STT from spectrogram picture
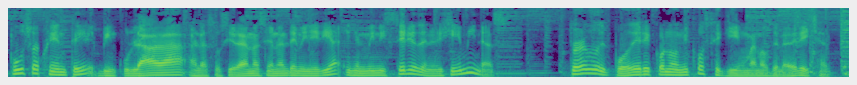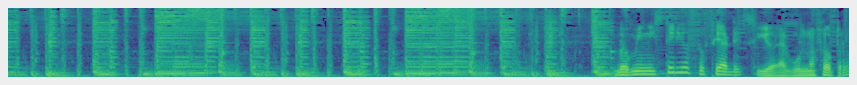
puso gente vinculada a la Sociedad Nacional de Minería en el Ministerio de Energía y Minas. Todo el poder económico seguía en manos de la derecha. Los ministerios sociales y algunos otros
